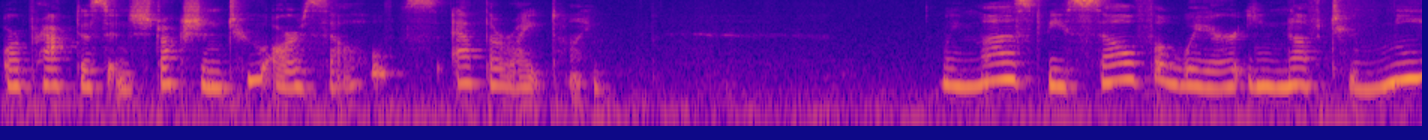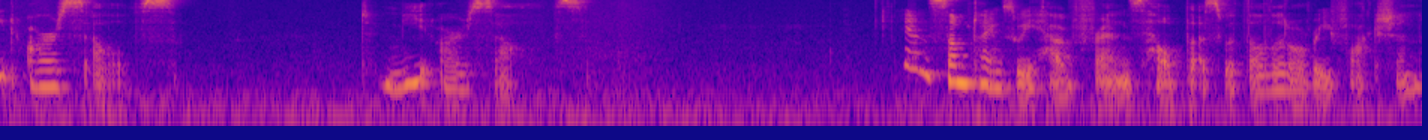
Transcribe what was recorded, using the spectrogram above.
or practice instruction to ourselves at the right time. We must be self aware enough to meet ourselves. To meet ourselves. And sometimes we have friends help us with a little reflection.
